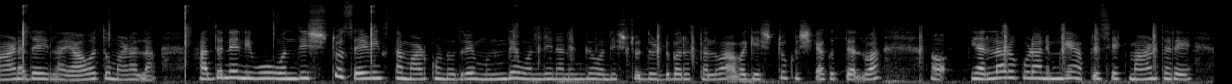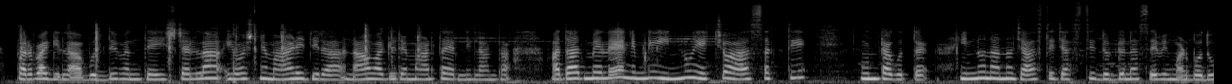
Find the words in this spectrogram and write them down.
ಮಾಡೋದೇ ಇಲ್ಲ, ಯಾವತ್ತೂ ಮಾಡಲ್ಲ. ಅದನ್ನೇ ನೀವು ಒಂದಿಷ್ಟು ಸೇವಿಂಗ್ಸ್ನ ಮಾಡ್ಕೊಂಡು ಹೋದರೆ ಮುಂದೆ ಒಂದಿನ ನಿಮಗೆ ಒಂದಿಷ್ಟು ದುಡ್ಡು ಬರುತ್ತಲ್ವ? ಅವಾಗ ಎಷ್ಟು ಖುಷಿಯಾಗುತ್ತೆ ಅಲ್ವಾ? ಎಲ್ಲರೂ ಕೂಡ ನಿಮಗೆ ಅಪ್ರಿಸಿಯೇಟ್ ಮಾಡ್ತಾರೆ. ಪರವಾಗಿಲ್ಲ, ಬುದ್ಧಿವಂತೆ, ಇಷ್ಟೆಲ್ಲ ಯೋಚನೆ ಮಾಡಿದ್ದೀರಾ? ನಾವಾಗಿದ್ರೆ ಮಾಡ್ತಾ ಇರಲಿಲ್ಲ ಅಂತ. ಅದಾದಮೇಲೆ ನಿಮಗೆ ಇನ್ನೂ ಹೆಚ್ಚು ಆಸಕ್ತಿ ಉಂಟಾಗುತ್ತೆ. ಇನ್ನೂ ನಾನು ಜಾಸ್ತಿ ಜಾಸ್ತಿ ದುಡ್ಡನ್ನು ಸೇವಿಂಗ್ ಮಾಡ್ಬೋದು.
